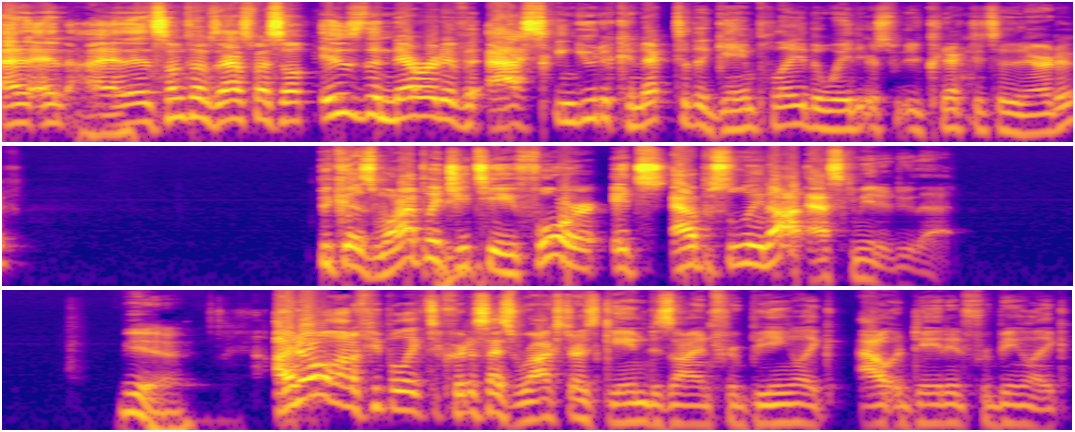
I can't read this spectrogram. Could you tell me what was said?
and and and then sometimes I ask myself, is the narrative asking you to connect to the gameplay the way that you're, you're connected to the narrative? Because when I play GTA 4, it's absolutely not asking me to do that. Yeah, I know a lot of people like to criticize Rockstar's game design for being like outdated, for being like,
